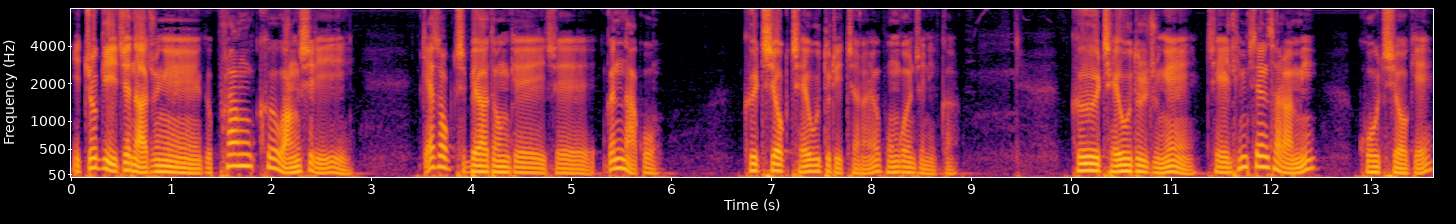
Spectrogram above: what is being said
이쪽이 이제 나중에 그 프랑크 왕실이 계속 지배하던 게 이제 끝나고 그 지역 제후들이 있잖아요. 봉건제니까. 그 제후들 중에 제일 힘센 사람이 그 지역에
